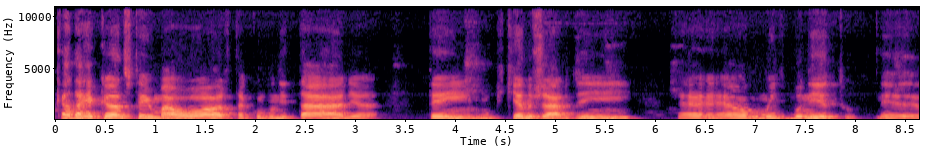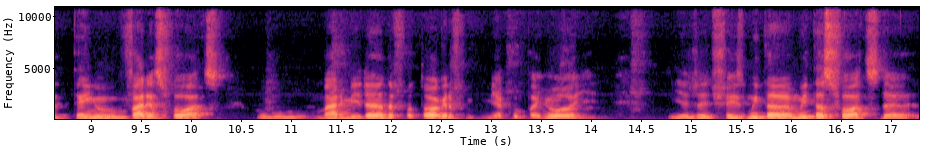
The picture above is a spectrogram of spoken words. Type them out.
Cada recanto tem uma horta comunitária, tem um pequeno jardim, é, é algo muito bonito. É, tenho várias fotos, o Mário Miranda, fotógrafo, me acompanhou e, e a gente fez muita, muitas fotos da,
